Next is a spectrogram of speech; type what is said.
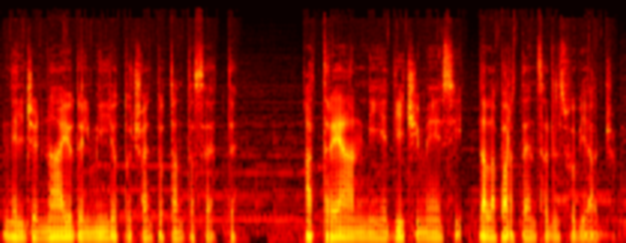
nel gennaio del 1887, a tre anni e dieci mesi dalla partenza del suo viaggio.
